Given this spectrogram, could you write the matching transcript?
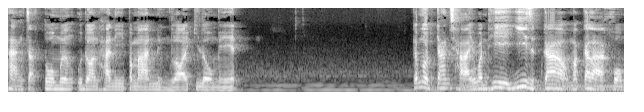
ห่างจากตัวเมืองอุดรธานีประมาณ 100 กิโลเมตรกำหนดการฉายวันที่ 29 มกราคม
